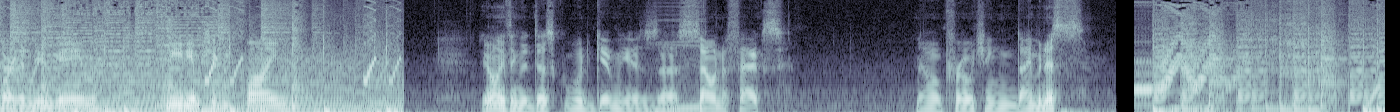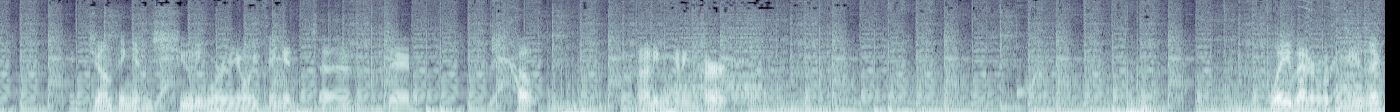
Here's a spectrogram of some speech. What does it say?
Start a new game. Medium should be fine. The only thing the disc would give me is uh, sound effects. Now approaching Diamondus. Like jumping and shooting were the only thing it uh, did. Oh. Oh, not even getting hurt. Way better with the music.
